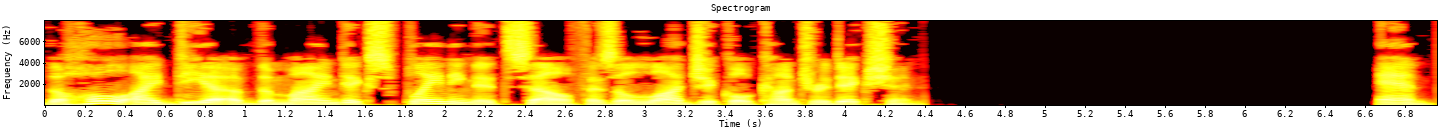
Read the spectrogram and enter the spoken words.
"...the whole idea of the mind explaining itself is a logical contradiction," and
